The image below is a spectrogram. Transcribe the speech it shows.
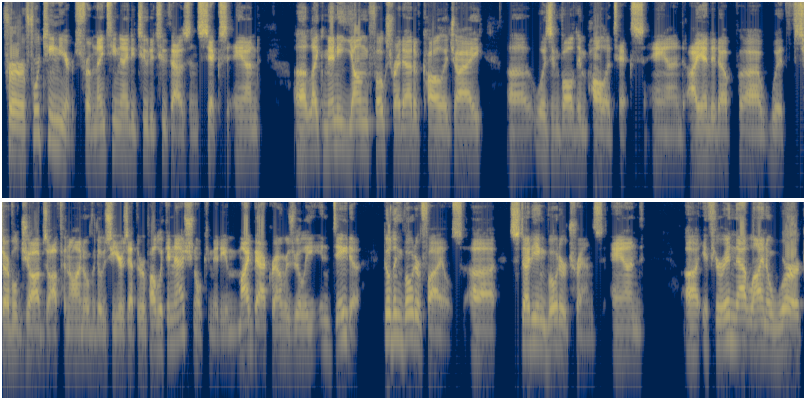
for 14 years, from 1992 to 2006. And uh, like many young folks right out of college, I uh, was involved in politics. And I ended up uh, with several jobs off and on over those years at the Republican National Committee. And my background was really in data building voter files, uh, studying voter trends. And uh, if you're in that line of work,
